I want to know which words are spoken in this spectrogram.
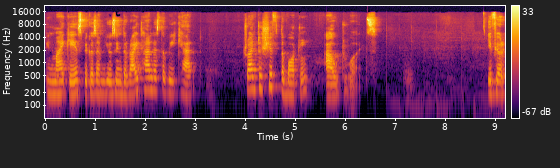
in my case because I'm using the right hand as the weak hand, trying to shift the bottle outwards. If you're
